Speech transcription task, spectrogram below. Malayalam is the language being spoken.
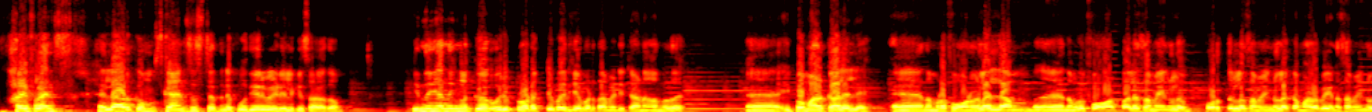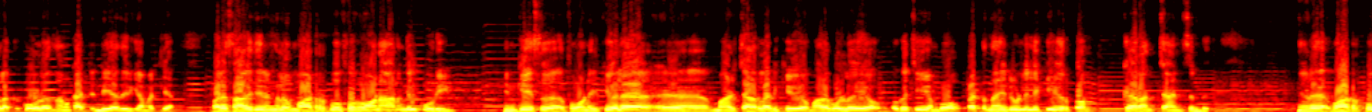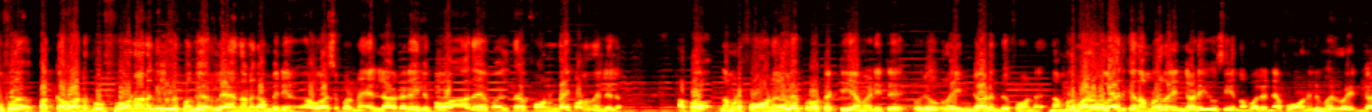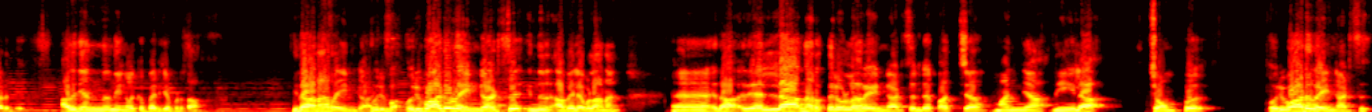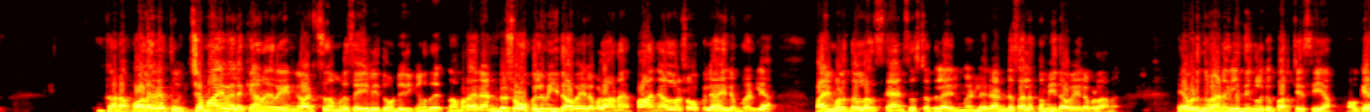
ഹായ് ഫ്രണ്ട്സ് എല്ലാവർക്കും സ്കാൻ സിസ്റ്റത്തിന്റെ പുതിയൊരു വീഡിയോയിലേക്ക് സ്വാഗതം. ഇന്ന് ഞാൻ നിങ്ങൾക്ക് ഒരു പ്രൊഡക്റ്റ് പരിചയപ്പെടുത്താൻ വേണ്ടിയിട്ടാണ് വന്നത്. ഇപ്പൊ മഴക്കാലല്ലേ? നമ്മുടെ ഫോണുകളെല്ലാം നമ്മൾ ഫോ പല സമയങ്ങളിലും പുറത്തുള്ള സമയങ്ങളിലൊക്കെ മഴ പെയ്യുന്ന സമയങ്ങളിലൊക്കെ കോൾ നമുക്ക് അറ്റൻഡ് ചെയ്യാതിരിക്കാൻ പറ്റില്ല. പല സാഹചര്യങ്ങളും വാട്ടർ പ്രൂഫ് ഫോൺ ആണെങ്കിൽ കൂടിയും ഇൻ കേസ് ഫോണിലേക്ക് വല്ല മഴച്ചാറിലടിക്കുകയോ മഴ കൊള്ളുകയോ ഒക്കെ ചെയ്യുമ്പോൾ പെട്ടെന്ന് അതിന്റെ ഉള്ളിലേക്ക് ഈർപ്പം കയറാൻ ചാൻസ് ഉണ്ട്. നിങ്ങളുടെ വാട്ടർ പ്രൂഫ് പക്ക വാട്ടർ പ്രൂഫ് ഫോൺ ആണെങ്കിൽ ഇതിപ്പം കയറില്ല എന്നാണ് കമ്പനി അവകാശപ്പെടുന്നത്. എല്ലാവരുടെ കയ്യിലും ഇപ്പോൾ അതേപോലത്തെ ഫോൺ ഉണ്ടായിക്കോണമെന്നില്ലല്ലോ അപ്പോൾ നമ്മുടെ ഫോണുകളെ പ്രൊട്ടക്ട് ചെയ്യാൻ വേണ്ടിയിട്ട് ഒരു റെയിൻ ഗാർഡ് ഉണ്ട് ഫോണിന് നമ്മൾ മഴ വെള്ളമായിരിക്കും നമ്മൾ റെയിൻ ഗാർഡ് യൂസ് ചെയ്യുന്ന പോലെ തന്നെ ഫോണിനും ഒരു റെയിൻ ഗാർഡ് ഉണ്ട്. അത് ഞാൻ ഇന്ന് നിങ്ങൾക്ക് പരിചയപ്പെടുത്താം. ഇതാണ് റെയിൻ ഗാർഡ് ഒരുപാട് റെയിൻ ഗാർഡ്സ് ഇന്ന് അവൈലബിൾ ആണ്. ഇതാ ഇത് എല്ലാ നിറത്തിലുള്ള റെയിൻ ഗാർഡ്സ് ഉണ്ട്. പച്ച മഞ്ഞ നീല ചുമപ്പ് ഒരുപാട് റെയിൻ ഗാർഡ്സ് കാരണം വളരെ തുച്ഛമായ വിലക്കാണ് റെയിൻ ഗാർഡ്സ് നമ്മൾ സെയിൽ ചെയ്തുകൊണ്ടിരിക്കുന്നത്. നമ്മുടെ രണ്ട് ഷോപ്പിലും ഇത് അവൈലബിൾ ആണ്. പാഞ്ഞാളുള്ള ഷോപ്പിലായാലും വേണ്ടില്ല പയങ്കുളത്തുള്ള സ്കാൻ സിസ്റ്റത്തിലായാലും വേണ്ടില്ല. രണ്ട് സ്ഥലത്തും ഇത് അവൈലബിൾ ആണ്. എവിടുന്ന് വേണമെങ്കിലും നിങ്ങൾക്ക് പർച്ചേസ് ചെയ്യാം. ഓക്കെ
